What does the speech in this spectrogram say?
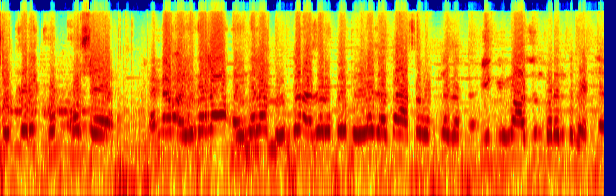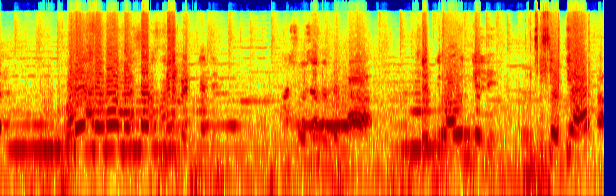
शेतकरी खूप खुश आहे. त्यांना महिन्याला महिन्याला दोन दोन हजार रुपये मिळलं जातात असं म्हटलं जातं. पीक विमा अजूनपर्यंत भेटला बरेच जण म्हणतात मी भेटले ते. आश्वासन शेती वाहून गेली. तुमची शेती आहे?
